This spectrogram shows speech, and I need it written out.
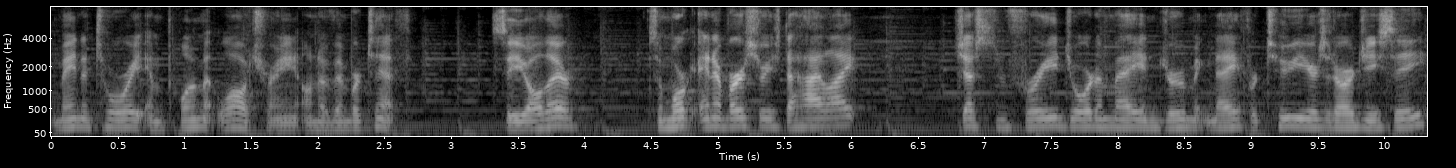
mandatory employment law training on November 10th. See you all there. Some work anniversaries to highlight. Justin Free, Jordan May, and Drew McNay for two years at RGC.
